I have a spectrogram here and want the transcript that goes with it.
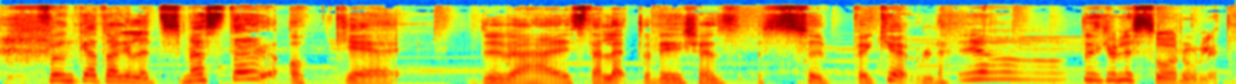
Funkar att ta lite semester och eh, du är här istället och det känns superkul. Ja, det ska bli så roligt.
